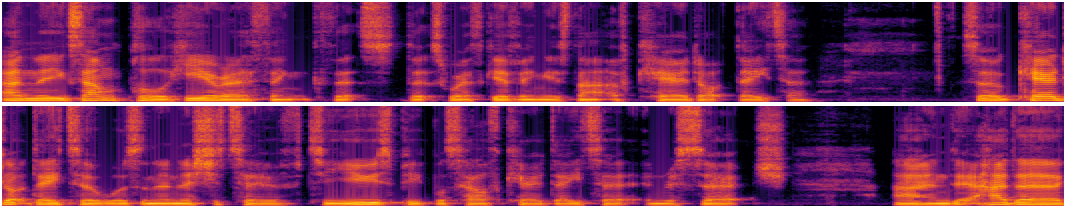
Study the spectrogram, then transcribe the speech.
And the example here, I think, that's that's worth giving is that of Care.data. So Care.data was an initiative to use people's healthcare data in research, and it had a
